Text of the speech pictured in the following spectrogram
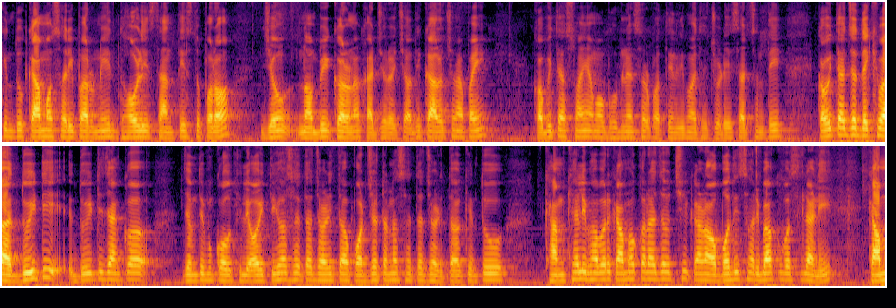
କିନ୍ତୁ କାମ ସରିପାରୁନି ଧଉଳି ଶାନ୍ତି ସ୍ତୂପର ଯେଉଁ ନବୀକରଣ କାର୍ଯ୍ୟ ରହିଛି ଅଧିକ ଆଲୋଚନା ପାଇଁ কবিতা স্বাইঁ আম ভুবনেশ্বর প্রতিনিধি মধ্যে যোড়াই সারি কবিতা যদি দেখা দুইটি দুইটি যাক যেমনি কৌলি ঐতিহ্য সহ জড়িত পর্যটন সহ জড়িত কিন্তু খামখেয়ালি ভাবে কাম করা যাচ্ছে কারণ অবধি সরিবাকু বসিলা কাম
